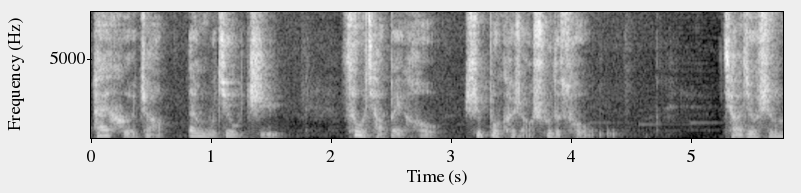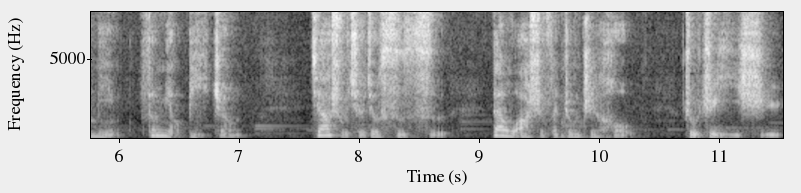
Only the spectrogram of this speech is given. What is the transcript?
拍合照耽误救治，凑巧背后是不可饶恕的错误。抢救生命分秒必争，家属求救四次，耽误二十分钟之后，主治医师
